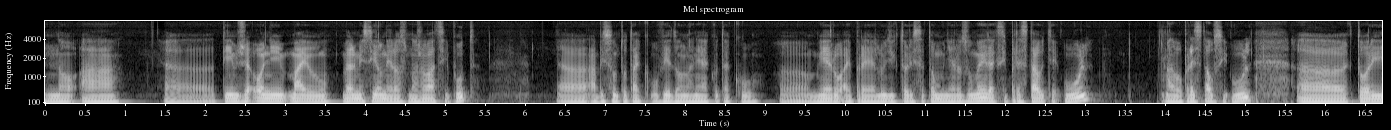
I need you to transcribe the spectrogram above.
No a uh, tým, že oni majú veľmi silný rozmnožovací put, aby som to tak uviedol na nejakú takú mieru aj pre ľudí, ktorí sa tomu nerozumejú, tak si predstavte úľ, alebo predstav si úľ, ktorý,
